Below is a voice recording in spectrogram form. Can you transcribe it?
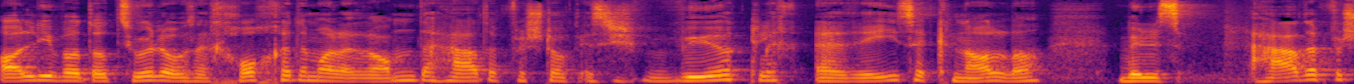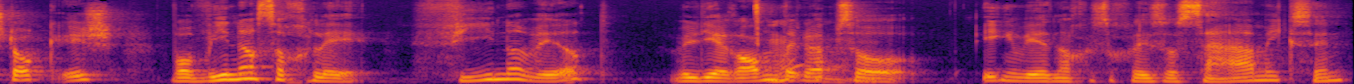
Alle, die hier zuhören, kochen mal einen Randenherdöpfelstock. Es ist wirklich ein riesen Knaller, weil es Herdöpfelstock ist, wo wie noch so ein bisschen feiner wird, weil die Randen, glaub so irgendwie noch so ein bisschen so sämig sind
